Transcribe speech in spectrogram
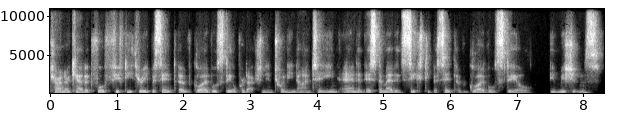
China accounted for 53% of global steel production in 2019 and an estimated 60% of global steel emissions.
